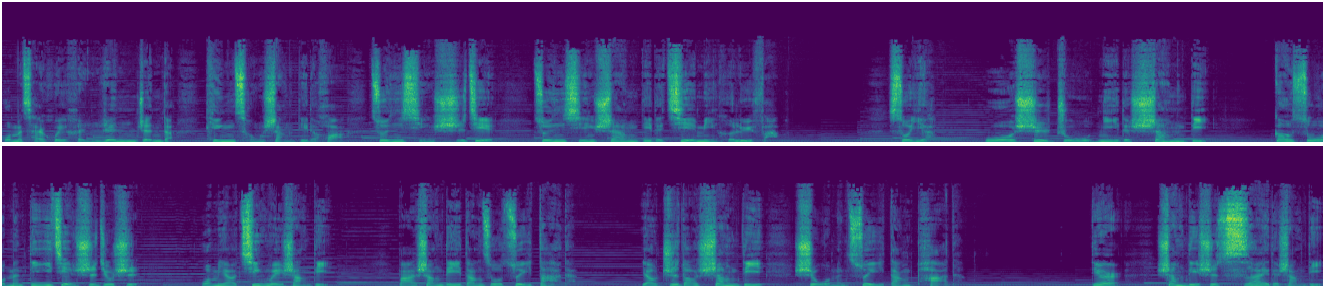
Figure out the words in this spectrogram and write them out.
我们才会很认真的听从上帝的话，遵行十诫，遵行上帝的诫命和律法。所以啊，我是主你的上帝，告诉我们第一件事就是，我们要敬畏上帝，把上帝当做最大的，要知道上帝是我们最当怕的。第二。上帝是慈爱的上帝，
